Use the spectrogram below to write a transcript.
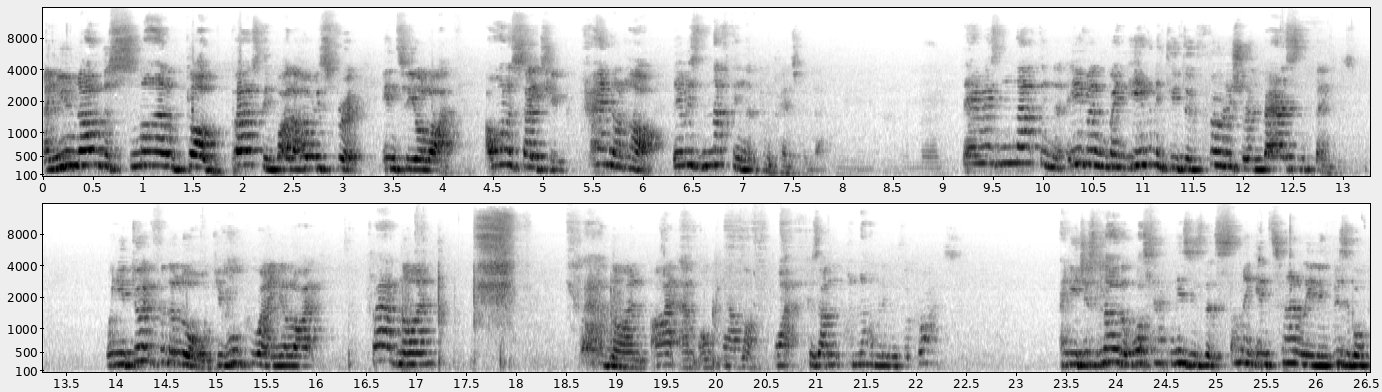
and you know the smile of God bursting by the Holy Spirit into your life, I want to say to you, hand on heart, there is nothing that compares with that. There is nothing that, even when, even if you do foolish or embarrassing things, when you do it for the Lord, you walk away and you're like, cloud nine, cloud nine, I am on cloud nine. Why? Because I'm, I'm living for Christ. And you just know that what's happening is, is that something internally and invisible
